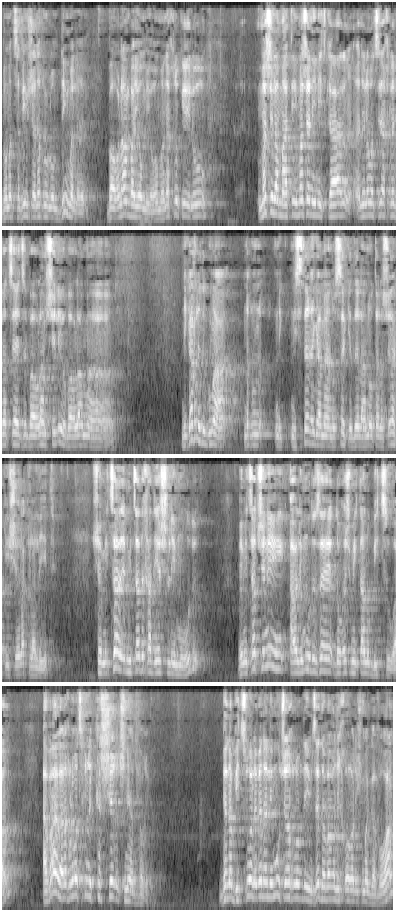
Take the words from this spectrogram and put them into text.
במצבים שאנחנו לומדים עליהם בעולם ביום-יום, אנחנו כאילו, מה שלמדתי, מה שאני נתקל, אני לא מצליח לבצע את זה בעולם שלי או בעולם ה... ניקח לדוגמה, אנחנו נסתה רגע מהנושא כדי לענות על השאלה, כי היא שאלה כללית. שמצד אחד יש לימוד, ומצד שני הלימוד הזה דורש מאיתנו ביצוע, אבל אנחנו לא מצליחים לקשר את שני הדברים. בין הביצוע לבין הלימוד שאנחנו לומדים. זה דבר לכאורה נשמע גבוה,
